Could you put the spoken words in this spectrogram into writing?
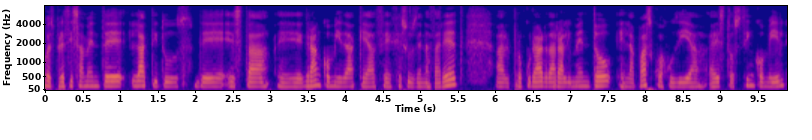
pues precisamente la actitud de esta eh, gran comida que hace Jesús de Nazaret al procurar dar alimento en la Pascua judía a estos cinco mil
